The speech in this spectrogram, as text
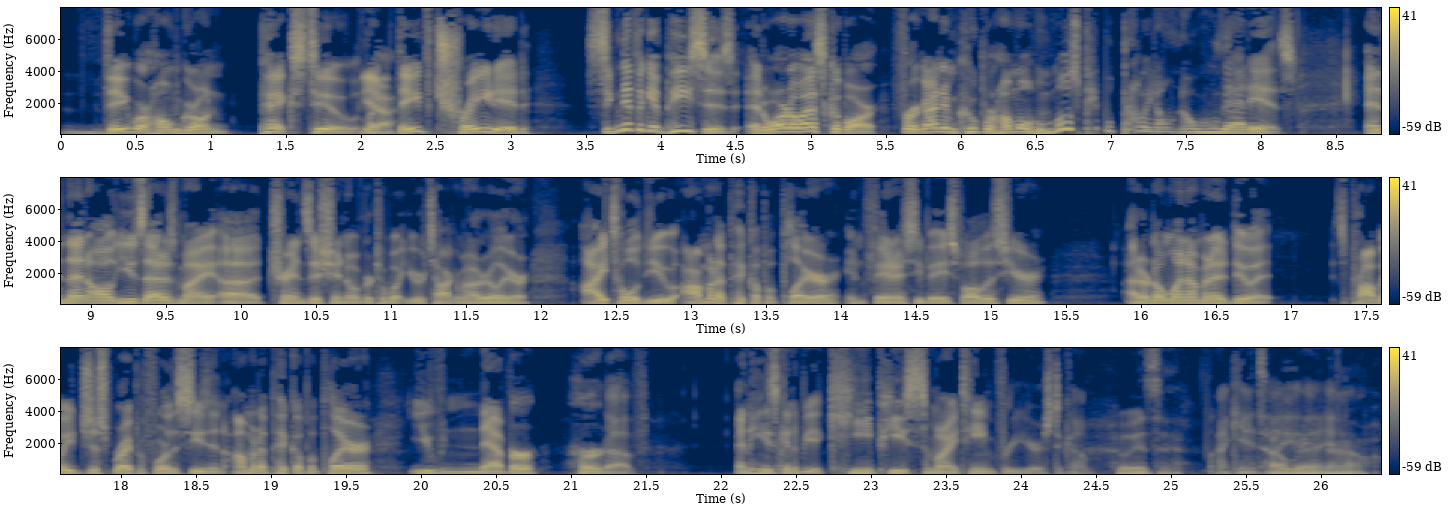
They were homegrown picks too. Yeah. Like they've traded significant pieces, Eduardo Escobar, for a guy named Cooper Hummel, who most people probably don't know who that is. And then I'll use that as my uh, transition over to what you were talking about earlier. I told you I'm going to pick up a player in fantasy baseball this year. I don't know when I'm going to do it. It's probably just right before the season. I'm going to pick up a player you've never heard of, and he's going to be a key piece to my team for years to come. Who is it? I can't tell, Tell you that yet. now.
